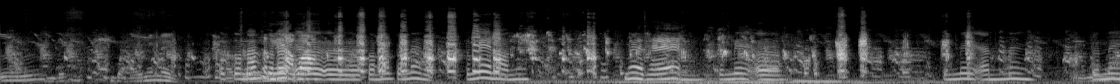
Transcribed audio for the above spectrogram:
อืมเด็กบ่เอานี่นี่เอาตัวนั้นตัวนี้เออเออตัวนั้นตัวนั้นตัวแม่นอนนี่แม่แท้อืมตัวแม่เออตัวแม่อันหนึงตัวนี้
